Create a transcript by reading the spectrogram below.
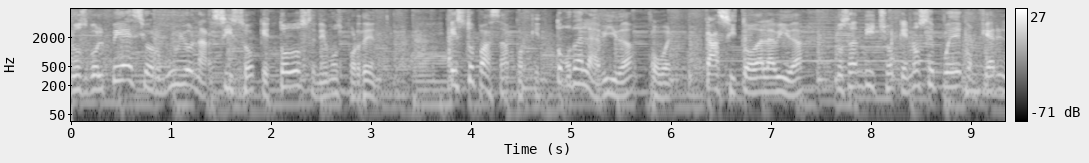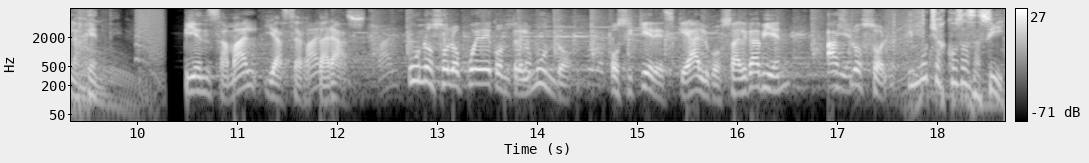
Nos golpea ese orgullo narciso que todos tenemos por dentro. Esto pasa porque toda la vida, o bueno, casi toda la vida, nos han dicho que no se puede confiar en la gente. Piensa mal y acertarás. Uno solo puede contra el mundo. O si quieres que algo salga bien, hazlo solo. Y muchas cosas así.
